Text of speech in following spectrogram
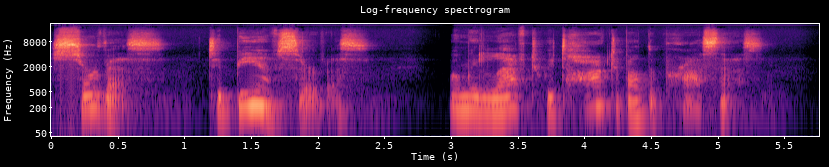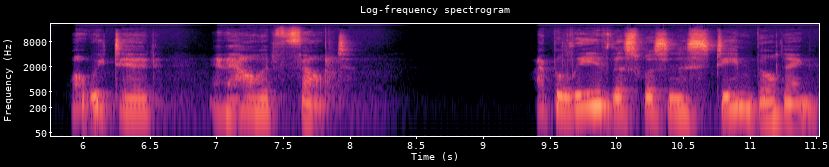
service to be of service. When we left, we talked about the process, what we did, and how it felt. I believe this was an esteem building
